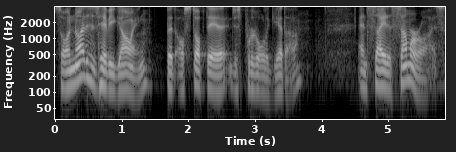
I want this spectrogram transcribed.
So I know this is heavy going, but I'll stop there and just put it all together and say to summarize,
